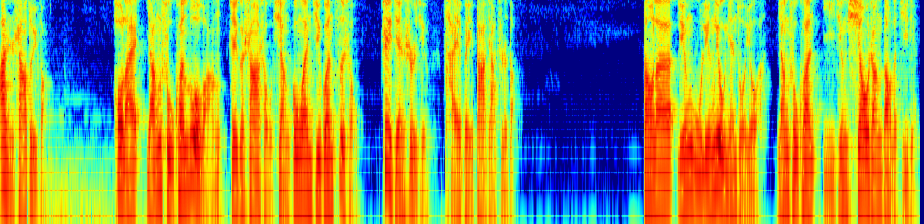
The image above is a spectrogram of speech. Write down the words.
暗杀对方。后来杨树宽落网，这个杀手向公安机关自首，这件事情才被大家知道。到了零五零六年左右啊，杨树宽已经嚣张到了极点，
